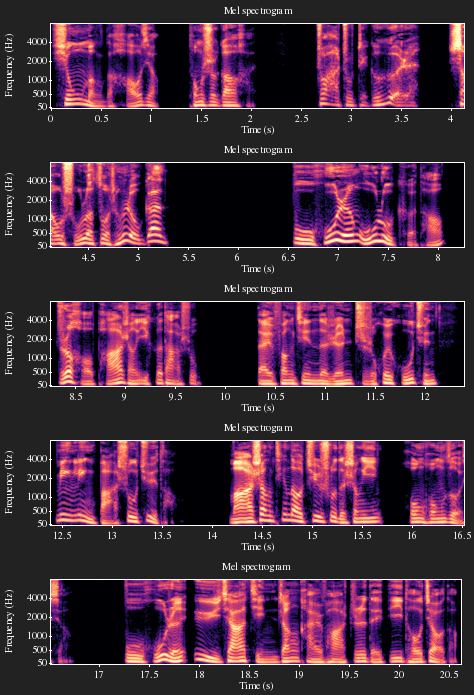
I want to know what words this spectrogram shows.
凶猛的嚎叫，同时高喊：“抓住这个恶人，烧熟了做成肉干。”捕狐人无路可逃，只好爬上一棵大树。戴方巾的人指挥狐群。命令把树锯倒，马上听到锯树的声音轰轰作响，捕狐人愈加紧张害怕，只得低头叫道：“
